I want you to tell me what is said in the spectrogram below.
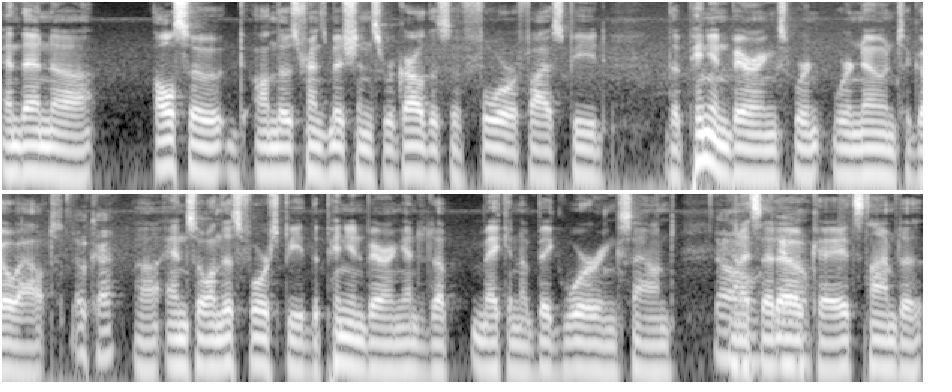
and then uh, also on those transmissions, regardless of four or five speed, the pinion bearings were were known to go out. Okay. Uh, and so on this four speed, the pinion bearing ended up making a big whirring sound. Oh, and I Oh, said, yeah. Mm-hmm. okay, it's time to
